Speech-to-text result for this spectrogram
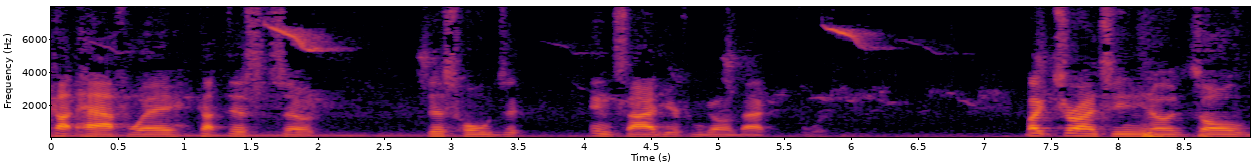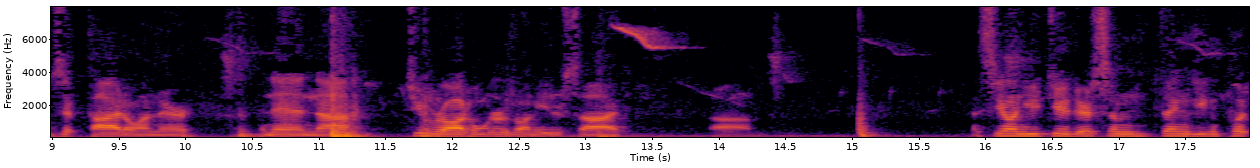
cut halfway, cut this so this holds it inside here from going back might try and see, you know, it's all zip tied on there. And then uh, two rod holders on either side. Um, I see on YouTube there's some things you can put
